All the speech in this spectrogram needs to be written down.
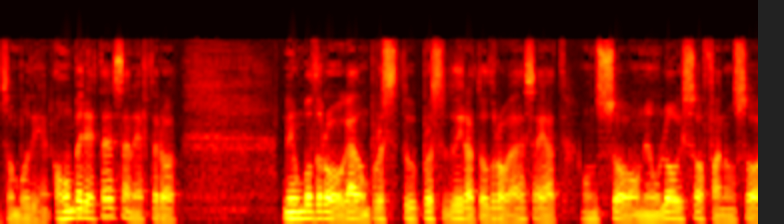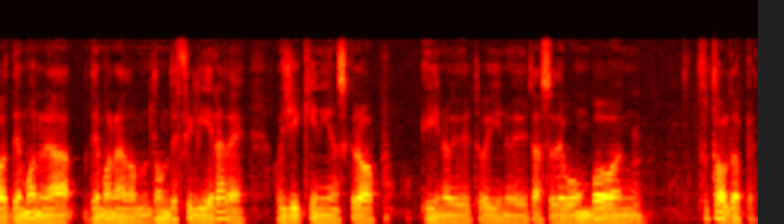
som bodde i henne. Och hon berättade sen efteråt, när hon var drogad, hon prostituerad och drogade sig, att hon såg, när hon låg i soffan, hon såg att demonerna, demonerna de, de defilerade och gick in i ens kropp in och ut och in och ut. Alltså det var, var en, totalt öppet.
